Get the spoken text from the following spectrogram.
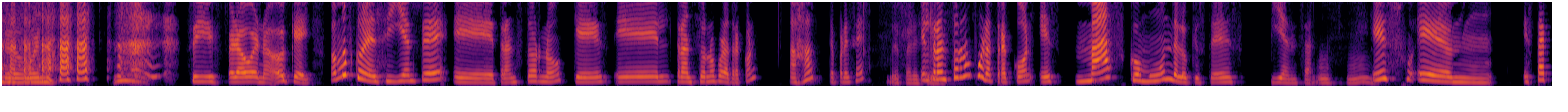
Pero bueno. sí, pero bueno, ok. Vamos con el siguiente eh, trastorno, que es el trastorno por atracón. Ajá. ¿Te parece? Me parece. El trastorno por atracón es más común de lo que ustedes piensan. Es eh, está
